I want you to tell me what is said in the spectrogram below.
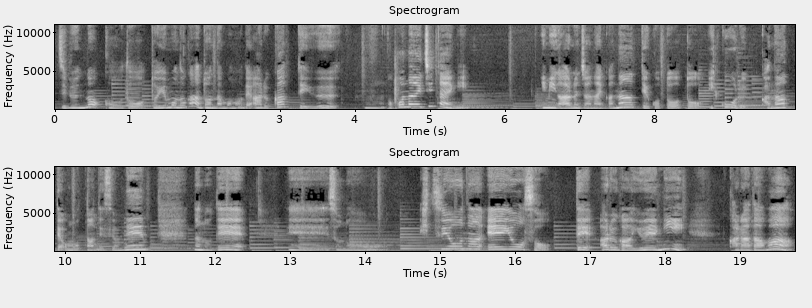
自分の行動というものがどんなものであるかっていう、うん、行い自体に意味があるんじゃないかなっていうこととイコールかなって思ったんですよね。なので、えー、その必要な栄養素であるがゆえに体は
